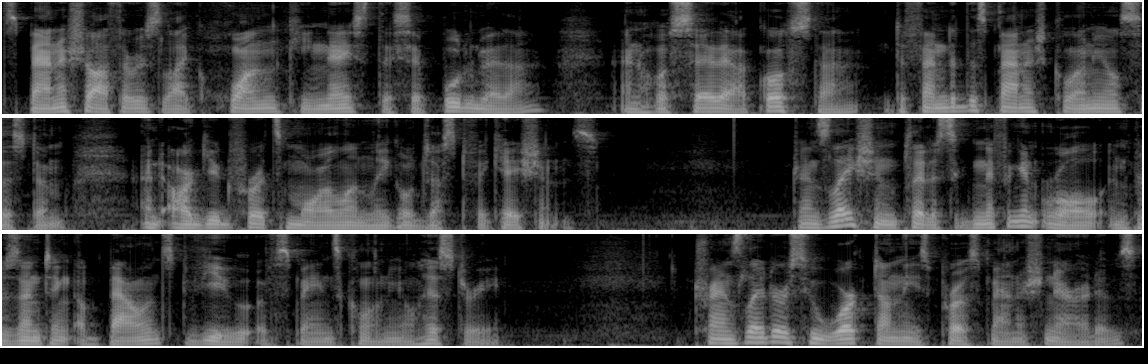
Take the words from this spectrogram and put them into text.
Spanish authors like Juan Ginés de Sepúlveda and José de Acosta defended the Spanish colonial system and argued for its moral and legal justifications. Translation played a significant role in presenting a balanced view of Spain's colonial history. Translators who worked on these pro Spanish narratives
